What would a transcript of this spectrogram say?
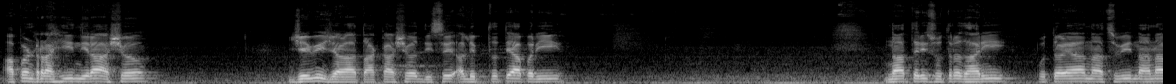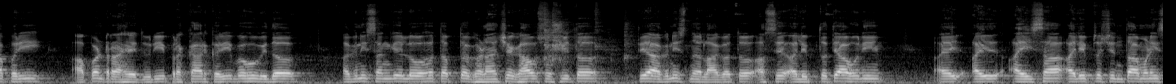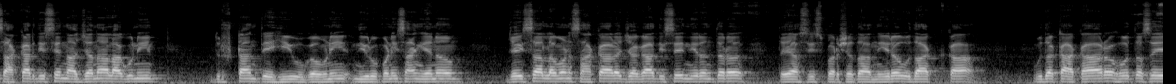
आपण राही निराश जेवी जळात आकाश दिसे अलिप्त त्यापरी ना तरी सूत्रधारी पुतळ्या नाचवी नानापरी आपण राहे दुरी प्रकार करी बहुविध. अग्निसंगे लोह तप्त घणाचे घाव शोषित ते अग्निस न लागत असे अलिप्त त्याहुनी. ऐ ऐ ऐसा अलिप्त चिंतामणी साकार दिसे ना जना लागुनी. दृष्टांते ही उगवणी निरूपणी सांगेन. जैसा लवण साकार जगा दिसे निरंतर. तयासी स्पर्शता नीर उदाका उदकाकार होत असे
